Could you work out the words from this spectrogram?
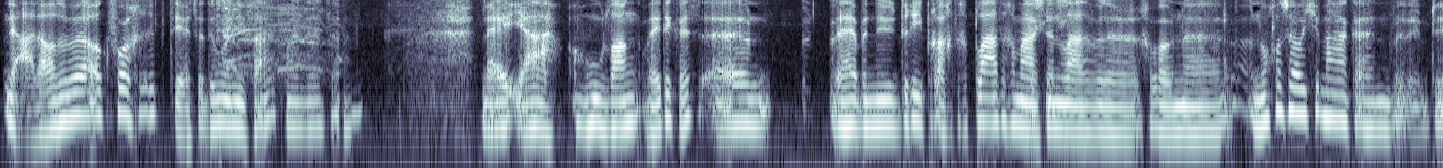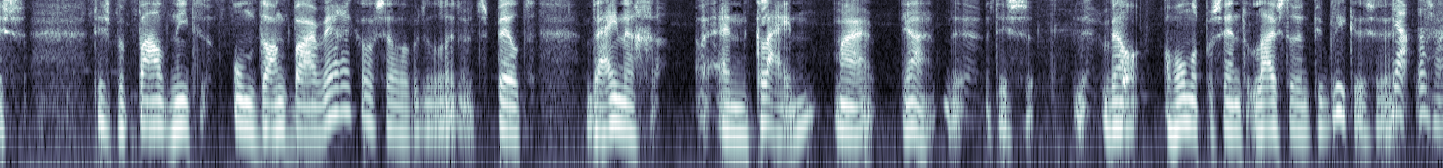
Ja, daar hadden we ook voor gerepeteerd. Dat doen we niet vaak. Maar dat, eh, Nee, ja, hoe lang, weet ik het. Ehm, we hebben nu drie prachtige platen gemaakt. Precies. En laten we er gewoon eh, nog een zootje maken. En het, is, het is bepaald niet ondankbaar werk of zo. Ik bedoel, het, het speelt weinig en klein. Maar ja, de- het is wel 100% luisterend publiek. Dus eh, Ja, dat is waar.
